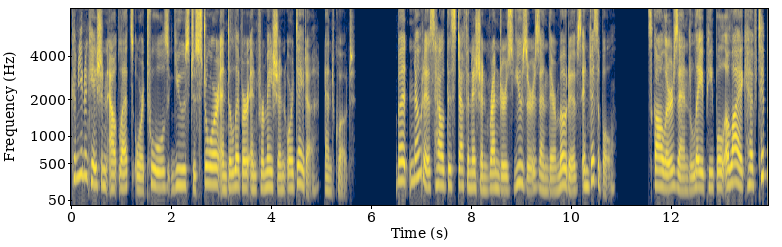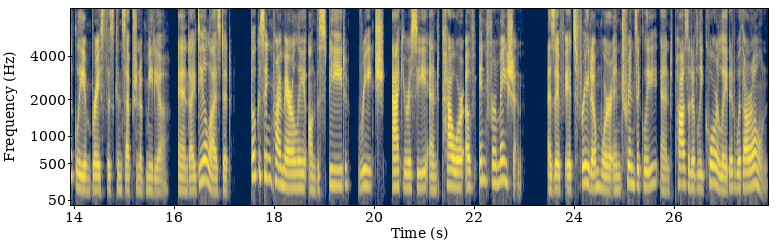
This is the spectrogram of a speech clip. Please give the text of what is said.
communication outlets or tools used to store and deliver information or data, end quote. But notice how this definition renders users and their motives invisible. Scholars and lay people alike have typically embraced this conception of media and idealized it, focusing primarily on the speed, reach, accuracy, and power of information, as if its freedom were intrinsically and positively correlated with our own.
